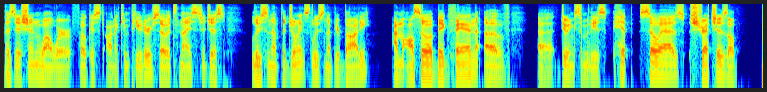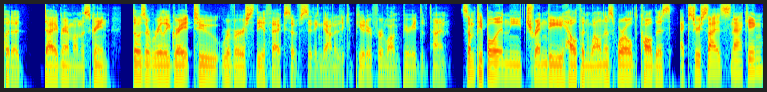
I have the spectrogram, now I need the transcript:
position while we're focused on a computer, so it's nice to just loosen up the joints, loosen up your body. I'm also a big fan of uh, doing some of these hip psoas stretches. I'll put a diagram on the screen. Those are really great to reverse the effects of sitting down at a computer for long periods of time. Some people in the trendy health and wellness world call this exercise snacking.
